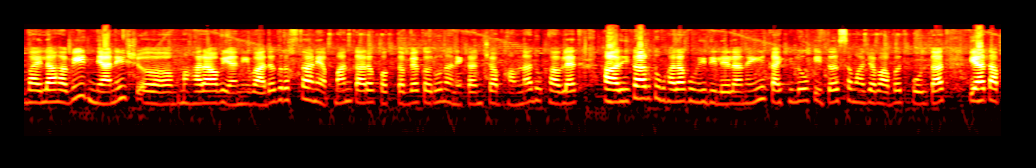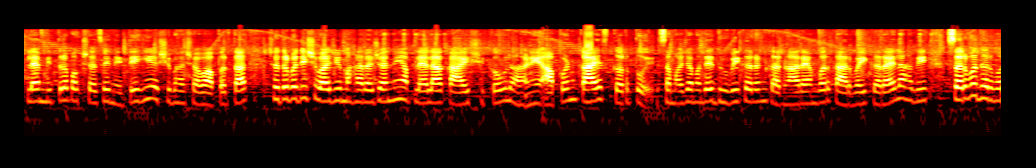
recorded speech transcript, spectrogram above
व्हायला हवी. ज्ञानेश महाराव यांनी वादग्रस्त आणि अपमानकारक वक्तव्य करून अनेकांच्या भावना दुखावल्यात. हा अधिकार तुम्हाला कुणी दिलेला नाही काही लोक इतर समाजाबाबत बोलतात. यात आपल्या मित्रपक्षाचे नेतेही अशी भाषा वापरतात. छत्रपती शिवाजी महाराजांनी आपल्याला काय शिकवलं आणि आपण काय करतोय? समाजामध्ये ध्रुवीकरण करणाऱ्यांवर कारवाई करायला हवी. सर्व धर्म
